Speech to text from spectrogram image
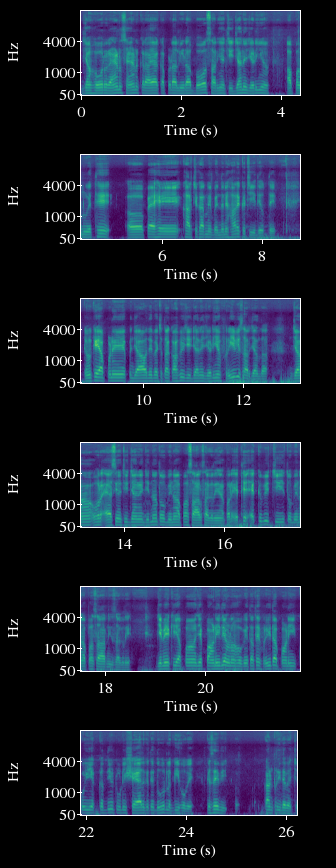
ਜਾਂ ਹੋਰ ਰਹਿਣ ਸਹਿਣ, ਕਿਰਾਇਆ, ਕੱਪੜਾ, ਲੀੜਾ ਬਹੁਤ ਸਾਰੀਆਂ ਚੀਜ਼ਾਂ ਨੇ ਜਿਹੜੀਆਂ ਆਪਾਂ ਨੂੰ ਇੱਥੇ ਪੈਸੇ ਖਰਚ ਕਰਨੇ ਪੈਂਦੇ ਨੇ ਹਰ ਇੱਕ ਚੀਜ਼ ਦੇ ਉੱਤੇ। ਕਿਉਂਕਿ ਆਪਣੇ ਪੰਜਾਬ ਦੇ ਵਿੱਚ ਤਾਂ ਕਾਫੀ ਚੀਜ਼ਾਂ ਨੇ ਜਿਹੜੀਆਂ ਫ੍ਰੀ ਵੀ ਸਰ ਜਾਂਦਾ, ਜਾਂ ਹੋਰ ਐਸੀਆਂ ਚੀਜ਼ਾਂ ਨੇ ਜਿਨ੍ਹਾਂ ਤੋਂ ਬਿਨਾਂ ਆਪਾਂ ਸਾਰ ਸਕਦੇ ਹਾਂ, ਪਰ ਇੱਥੇ ਇੱਕ ਵੀ ਚੀਜ਼ ਤੋਂ ਬਿਨਾਂ ਆਪਾਂ ਸਾਰ ਨਹੀਂ ਸਕਦੇ। ਜਿਵੇਂ ਕਿ ਆਪਾਂ ਜੇ ਪਾਣੀ ਲਿਆਉਣਾ ਹੋਵੇ ਤਾਂ ਇੱਥੇ ਫ੍ਰੀ ਦਾ ਪਾਣੀ ਕੋਈ ਇੱਕ ਅੱਧੀ ਟੂਟੀ ਸ਼ਾਇਦ ਕਿਤੇ ਦੂਰ ਲੱਗੀ ਹੋਵੇ, ਕਿਸੇ ਵੀ ਕੰਟਰੀ ਦੇ ਵਿੱਚ।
